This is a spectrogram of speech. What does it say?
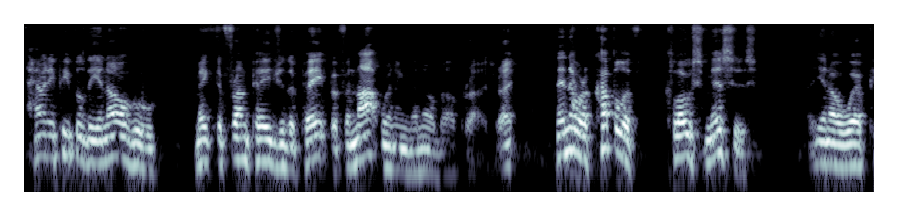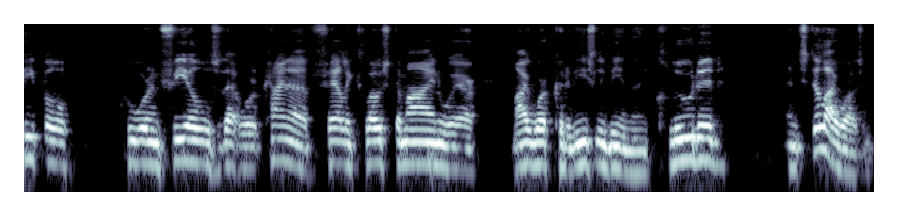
How many people do you know who make the front page of the paper for not winning the Nobel Prize, right? Then there were a couple of close misses, you know, where people who were in fields that were kind of fairly close to mine, where My work could have easily been included, and still I wasn't.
